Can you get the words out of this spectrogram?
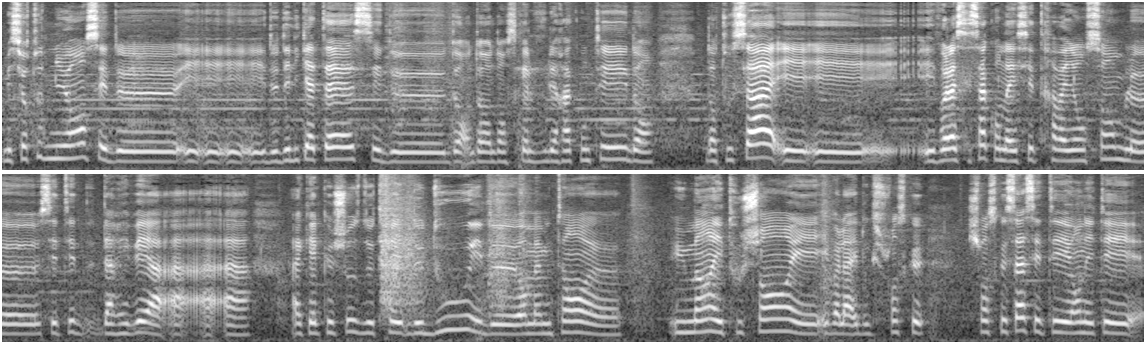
mais surtout de nuance et de, et, de délicatesse et de, dans, dans- ce qu'elle voulait raconter, dans, dans tout ça. Et, voilà, c'est ça qu'on a essayé de travailler ensemble, euh, c'était d'arriver à, à- quelque chose de très de doux et de, en même temps humain et touchant. Et, voilà, donc je pense que, je pense que ça, c'était, on était,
